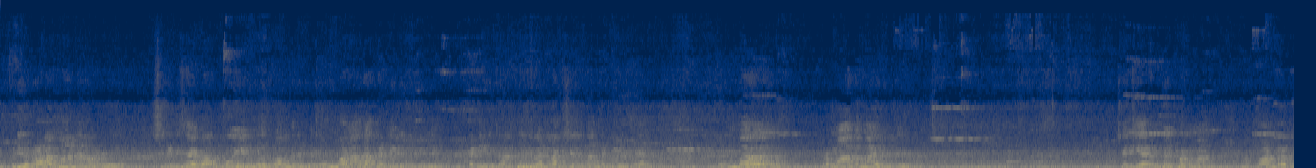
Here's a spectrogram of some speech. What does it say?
இப்படி ஒரு அழகான ஒரு சிறுடி சாய்பா கோயில் உங்களுக்கு வந்திருக்கு. ரொம்ப அழகாக கட்டியிருக்குங்க. கட்டியிருக்காங்க இவர் லட்சம் தான் கட்டியிருக்கார். ரொம்ப பிரமாதமாக இருக்குது சரியா யாரும் ஹெல்ப் பண்ணுமா? நான் பண்ணுறேன்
